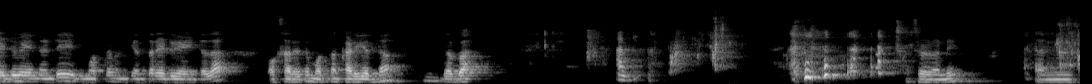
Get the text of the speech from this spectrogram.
రెడ్గా అయిందంటే ఇది మొత్తం ఇంకెంత రెడ్గా అయింటుందా? ఒకసారి అయితే మొత్తం కడిగేద్దాం. దబ్బా. చూడండి ఎంత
